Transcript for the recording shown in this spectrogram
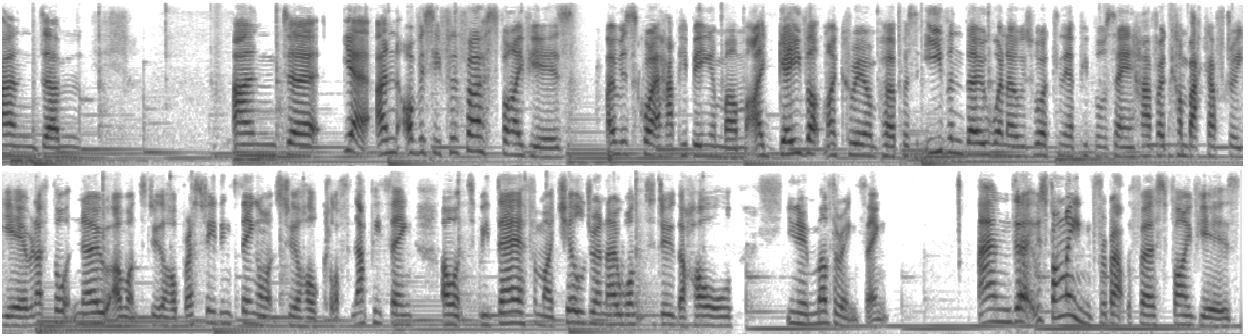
And um, and uh, yeah, and obviously for the first five years, I was quite happy being a mum. I gave up my career on purpose, even though when I was working there, people were saying, Have I come back after a year? And I thought, No, I want to do the whole breastfeeding thing. I want to do the whole cloth nappy thing. I want to be there for my children. I want to do the whole, you know, mothering thing. And uh, it was fine for about the first five years.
